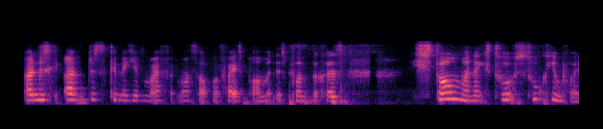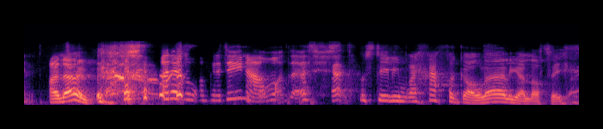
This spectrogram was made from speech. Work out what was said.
I'm just I'm just gonna give my, myself a face palm at this point because he stole my next talk, talking point. I know. I don't know what I'm gonna do now. What the? That's for stealing my half a goal earlier, Lottie.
